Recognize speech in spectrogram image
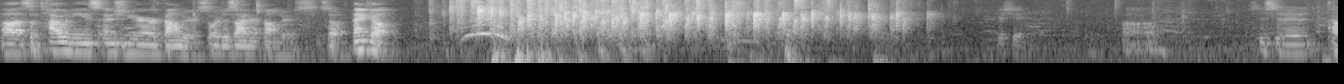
uh, some Taiwanese engineer founders or designer founders. So thank y'all. 谢谢。啊，谢谢他。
